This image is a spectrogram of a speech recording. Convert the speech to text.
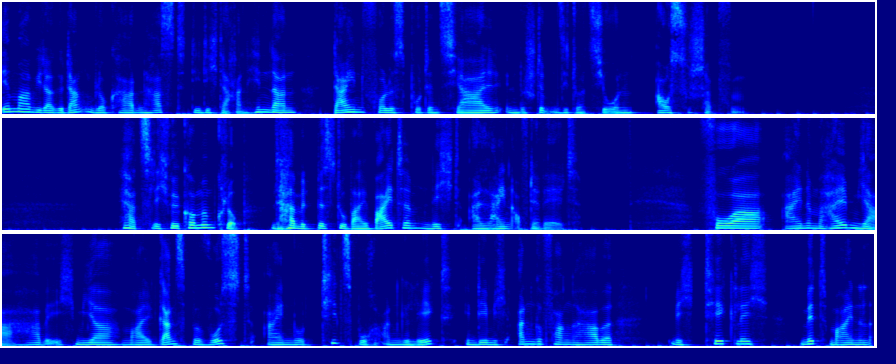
immer wieder Gedankenblockaden hast, die dich daran hindern, dein volles Potenzial in bestimmten Situationen auszuschöpfen. Herzlich willkommen im Club. Damit bist du bei weitem nicht allein auf der Welt. Vor einem halben Jahr habe ich mir mal ganz bewusst ein Notizbuch angelegt, in dem ich angefangen habe, mich täglich mit meinen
